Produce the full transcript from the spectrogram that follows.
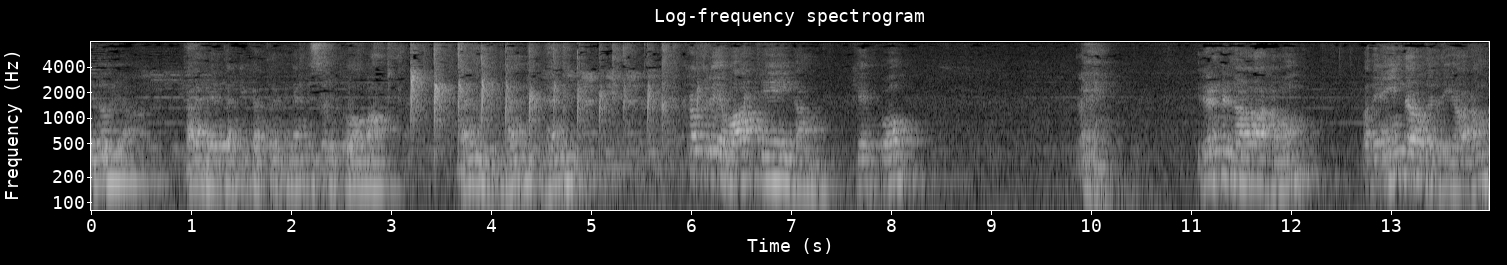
லோயா கரங்களை தட்டி கர்த்தருக்கு நன்றி செலுத்துவோமா நன்றி நன்றி நன்றி கத்துடைய வார்த்தையை நாம் கேட்போம் இரண்டு நாளாகவும் பதினைந்தாவது அதிகாரம்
